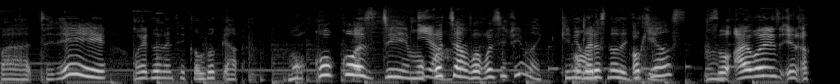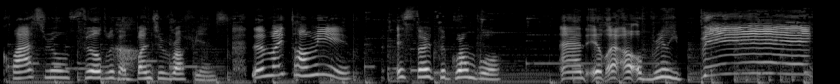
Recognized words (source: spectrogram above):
But today we're gonna take a look at Mococo's dream. Moco-chan, what was your dream like? Can you Oh, let us know the okay. details? So I was in a classroom filled with a bunch of ruffians. Then my tummy, it started to grumble, and it let out a really big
